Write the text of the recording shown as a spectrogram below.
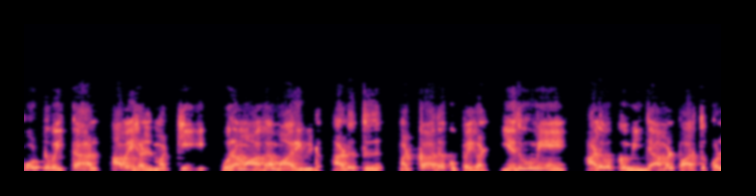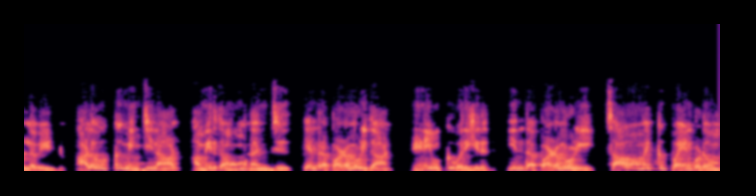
போட்டு வைத்தால் அவைகள் மட்கி உரமாக மாறிவிடும். அடுத்து மட்காத குப்பைகள். எதுவுமே அளவுக்கு மிஞ்சாமல் பார்த்து கொள்ள வேண்டும். அளவுக்கு மிஞ்சினால் அமிர்தமும் நஞ்சு என்ற பழமொழிதான் நினைவுக்கு வருகிறது. இந்த பழமொழி சாவாமைக்கு பயன்படும்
